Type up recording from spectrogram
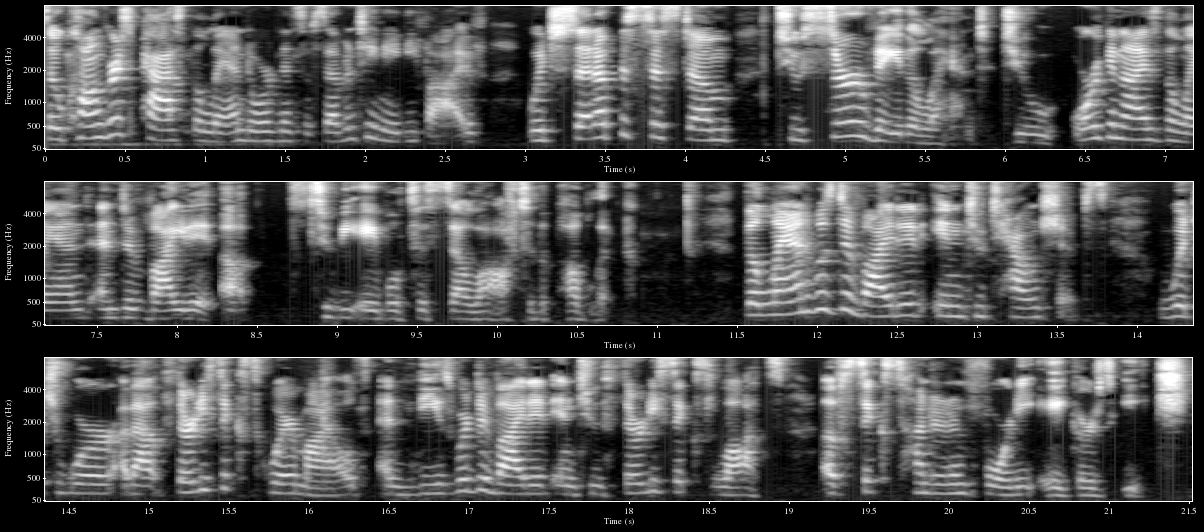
So Congress passed the Land Ordinance of 1785, which set up a system to survey the land, to organize the land and divide it up to be able to sell off to the public. The land was divided into townships, which were about 36 square miles, and these were divided into 36 lots of 640 acres each.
